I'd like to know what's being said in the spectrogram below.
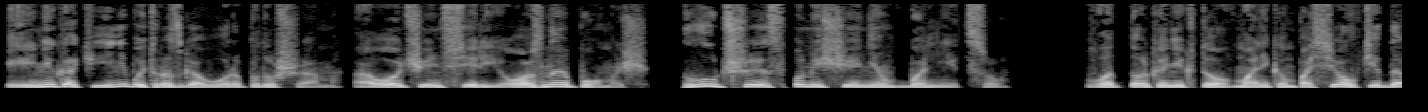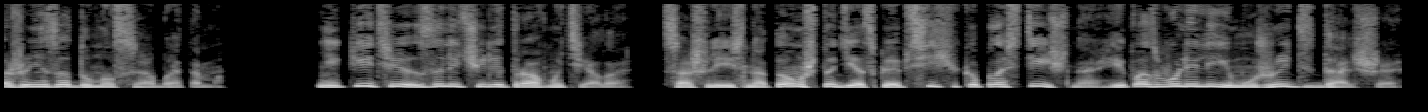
И не какие-нибудь разговоры по душам, а очень серьезная помощь. Лучше с помещением в больницу. Вот только никто в маленьком поселке даже не задумался об этом. Никите залечили травмы тела. Сошлись на том, что детская психика пластична, и позволили ему жить дальше.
